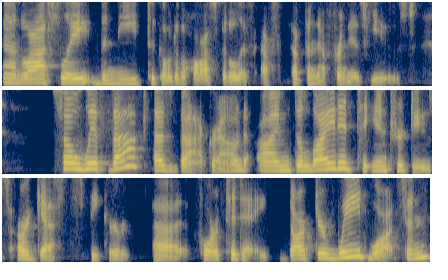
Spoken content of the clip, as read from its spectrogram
and lastly, the need to go to the hospital if epinephrine is used. So with that as background, I'm delighted to introduce our guest speaker uh, for today. Dr. Wade Watson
